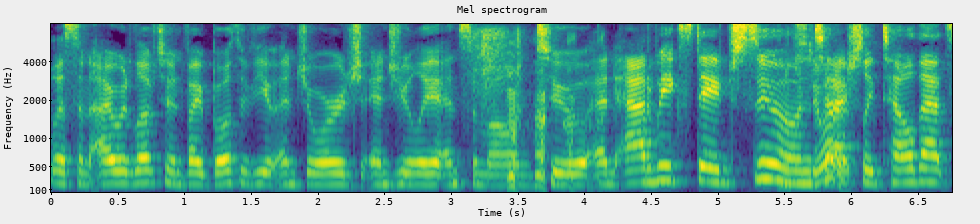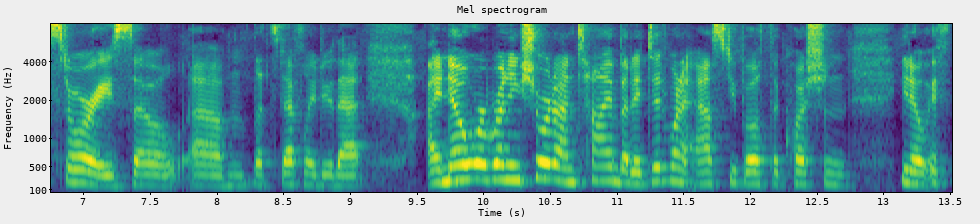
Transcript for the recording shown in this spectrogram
Listen, I would love to invite both of you and George and Julia and Simone to an Adweek stage soon to it. actually tell that story. So um, let's definitely do that. I know we're running short on time, but I did want to ask you both the question. You know, if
